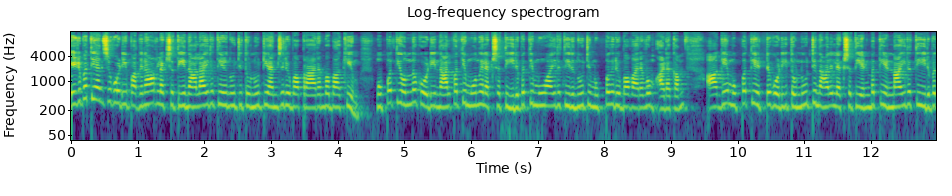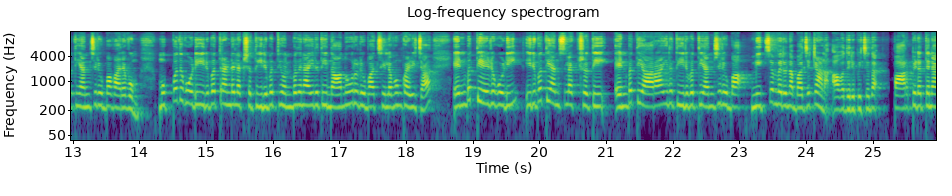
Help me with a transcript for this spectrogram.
എഴുപത്തിയഞ്ച് കോടി പതിനാറ് ലക്ഷത്തി നാലായിരത്തി എഴുന്നൂറ്റി തൊണ്ണൂറ്റി അഞ്ച് രൂപ പ്രാരംഭ ബാക്കിയും മുപ്പത്തിയൊന്ന് കോടി നാൽപ്പത്തി മൂന്ന് ലക്ഷത്തി ഇരുപത്തി മൂവായിരത്തി ഇരുന്നൂറ്റി മുപ്പത് രൂപ വരവും അടക്കം ആകെ മുപ്പത്തിയെട്ട് കോടി തൊണ്ണൂറ്റി നാല് ലക്ഷത്തി എൺപത്തി എണ്ണായിരത്തി ഇരുപത്തി അഞ്ച് രൂപ വരവും മുപ്പത് കോടി ഇരുപത്തിരണ്ട് ലക്ഷത്തി ഇരുപത്തി ഒൻപതിനായിരത്തി നാനൂറ് രൂപ ചിലവും കഴിച്ച എൺപത്തിയേഴ് കോടി ഇരുപത്തി അഞ്ച് ലക്ഷത്തി എൺപത്തി ആറായിരത്തി ഇരുപത്തി അഞ്ച് രൂപ മിച്ചം വരുന്ന ബജറ്റാണ് അവതരിപ്പിച്ചത്. പാർപ്പിടത്തിന്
